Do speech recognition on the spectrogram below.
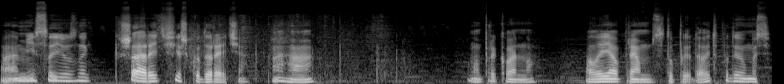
А мій союзник шарить фішку, до речі. Ага. Ну, прикольно. Але я прям ступив. Давайте подивимось.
